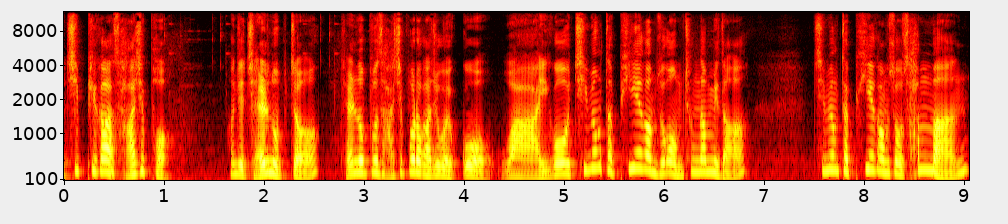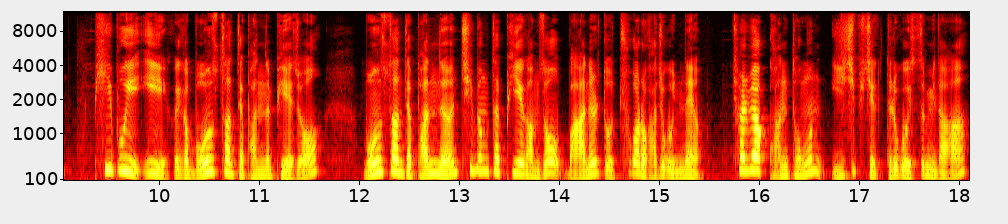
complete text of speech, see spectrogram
CP가 40% 현재 제일 높죠? 제일 높은 40%를 가지고 있고 와 이거 치명타 피해 감소가 엄청납니다. 치명타 피해 감소 3만 PVE 그러니까 몬스터한테 받는 피해죠. 몬스터한테 받는 치명타 피해 감소 만을 또 추가로 가지고 있네요. 철벽 관통은 20씩 들고 있습니다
